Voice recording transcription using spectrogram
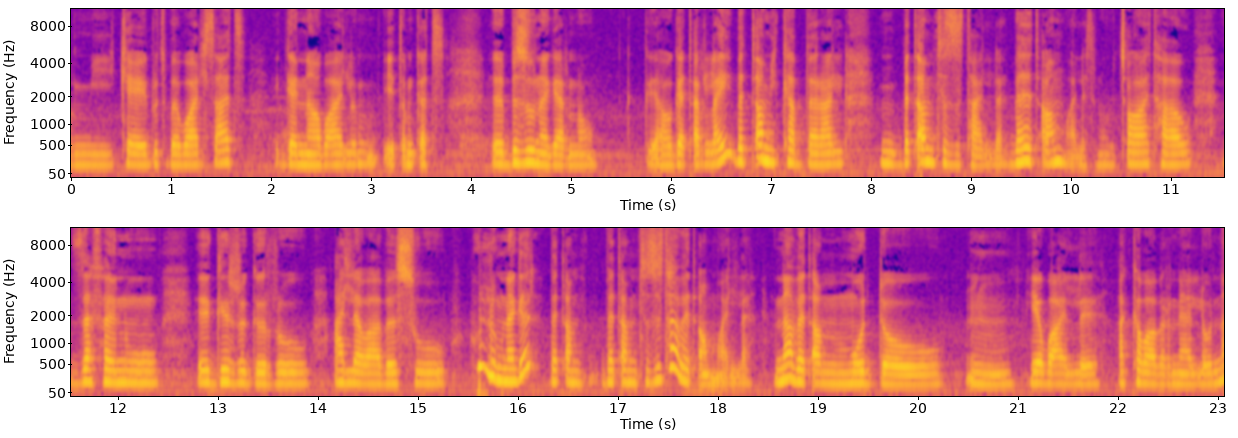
የሚካሄዱት በበዓል ሰዓት፣ ገና በዓልም የጥምቀት ብዙ ነገር ነው ያው ገጠር ላይ በጣም ይከበራል። በጣም ትዝታ አለ። በጣም ማለት ነው። ጨዋታው፣ ዘፈኑ፣ ግርግሩ፣ አለባበሱ፣ ሁሉም ነገር በጣም በጣም ትዝታ በጣም አለ እና በጣም ወደው የበዓል አከባበር ነው ያለው እና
